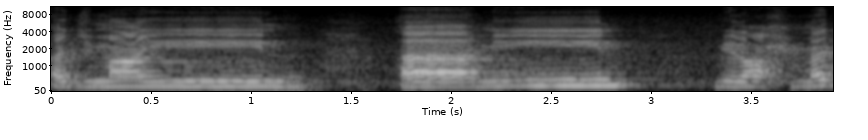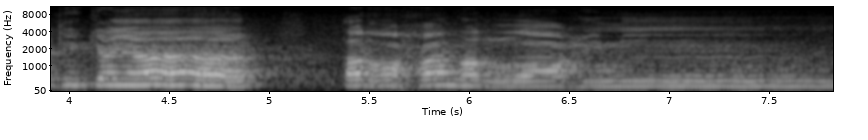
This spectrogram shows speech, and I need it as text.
أجمعين آمين برحمتك يا أرحم الراحمين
